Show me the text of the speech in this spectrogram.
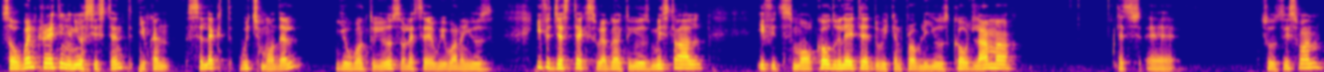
So when creating a new assistant, you can select which model you want to use. So let's say we want to use, if it's just text, we are going to use Mistral. If it's more code related, we can probably use Code Llama. Let's uh, choose this one.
